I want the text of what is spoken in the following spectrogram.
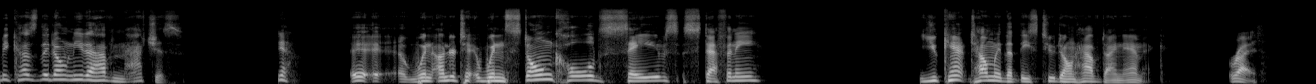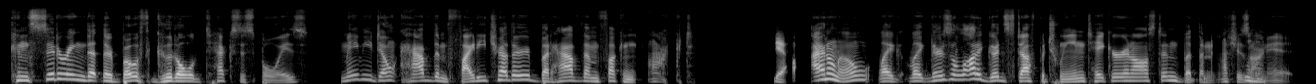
because they don't need to have matches. Yeah. I- I- when Undertaker, when Stone Cold saves Stephanie, you can't tell me that these two don't have dynamic. right. Considering that they're both good old Texas boys, maybe don't have them fight each other, but have them fucking act. Yeah. I don't know. Like like there's a lot of good stuff between Taker and Austin, but the matches Mhm. aren't it.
